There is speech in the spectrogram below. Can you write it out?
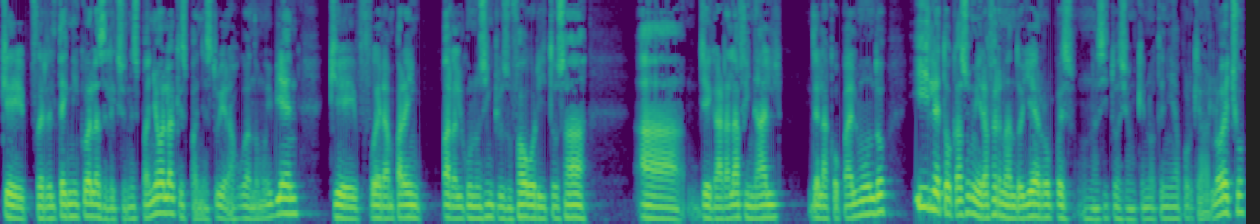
que fuera el técnico de la selección española, que España estuviera jugando muy bien, que fueran para, para algunos incluso favoritos a a llegar a la final de la Copa del Mundo y le toca asumir a Fernando Hierro pues una situación que no tenía por qué haberlo hecho.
